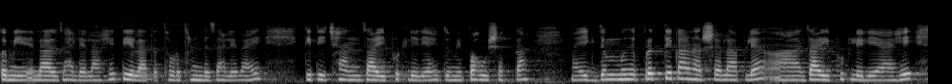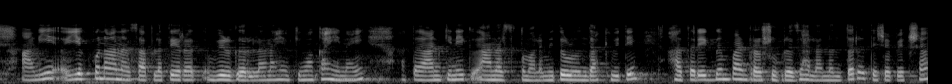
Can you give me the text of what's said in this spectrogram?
कमी लाल झालेला आहे. तेल आता थोडं थंड झालेलं आहे. किती छान जाळी फुटलेली आहे तुम्ही पाहू शकता. एकदम प्रत्येक अनारशाला आपल्या जाळी फुटलेली आहे. आणि एक पण अनारसा आपला तेरात विरगरला नाही किंवा काही नाही. आता आणखीन एक अनारसा तुम्हाला मी तळून दाखविते. हा तर एकदम पांढरा शुभ्र झाला नंतर त्याच्यापेक्षा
